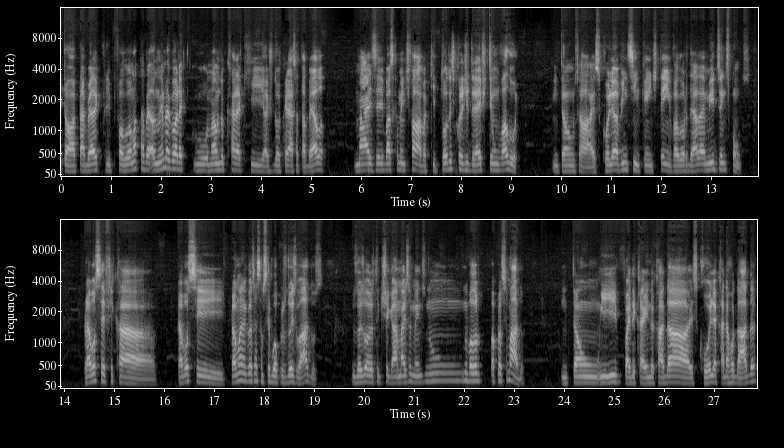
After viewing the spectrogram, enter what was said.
Então, a tabela que o Felipe falou é uma tabela. Eu não lembro agora o nome do cara que ajudou a criar essa tabela, mas ele basicamente falava que toda escolha de draft tem um valor. Então, sei lá, a escolha 25 que a gente tem, o valor dela é 1.200 pontos. Para você ficar para você, para uma negociação ser boa para os dois lados, os dois valores têm que chegar mais ou menos num, num valor aproximado. Então, e vai decaindo a cada escolha, a cada rodada,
